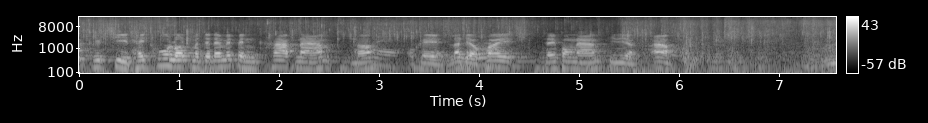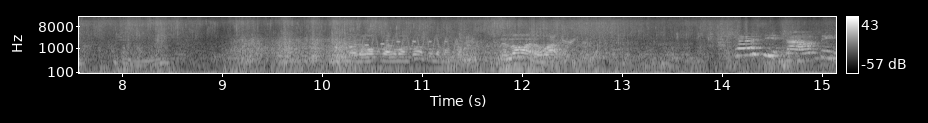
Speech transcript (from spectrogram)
ำคือฉีดให้ทั่วรถมันจะได้ไม่เป็นคราบน้ำเนาะโอเค แล้วเดี๋ยวค่อยใช้ฟองน้ำทีเดียวอ้าวระวังระวังก็ระวังก็จะรอดเหรอวะแค่ฉีดน้ำดี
